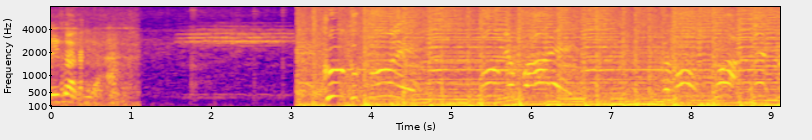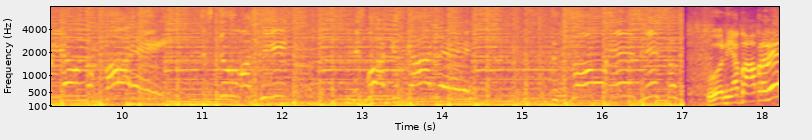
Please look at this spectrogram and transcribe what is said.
తీసుకో. ఓ నీ అబ్బా ఆపరదే.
